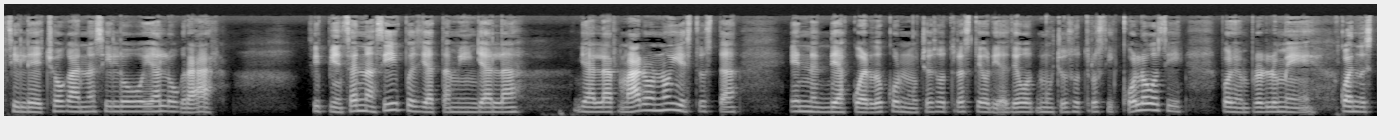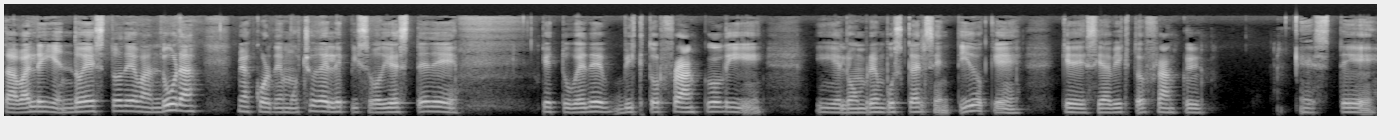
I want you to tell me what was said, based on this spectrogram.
si le echo ganas sí lo voy a lograr. Si piensan así, pues ya también ya la, ya la armaron, ¿no? Y esto está en, de acuerdo con muchas otras teorías de muchos otros psicólogos y por ejemplo cuando estaba leyendo esto de Bandura me acordé mucho del episodio este de que tuve de Víctor Frankl y, y el hombre en busca del sentido que, que decía Víctor Frankl este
